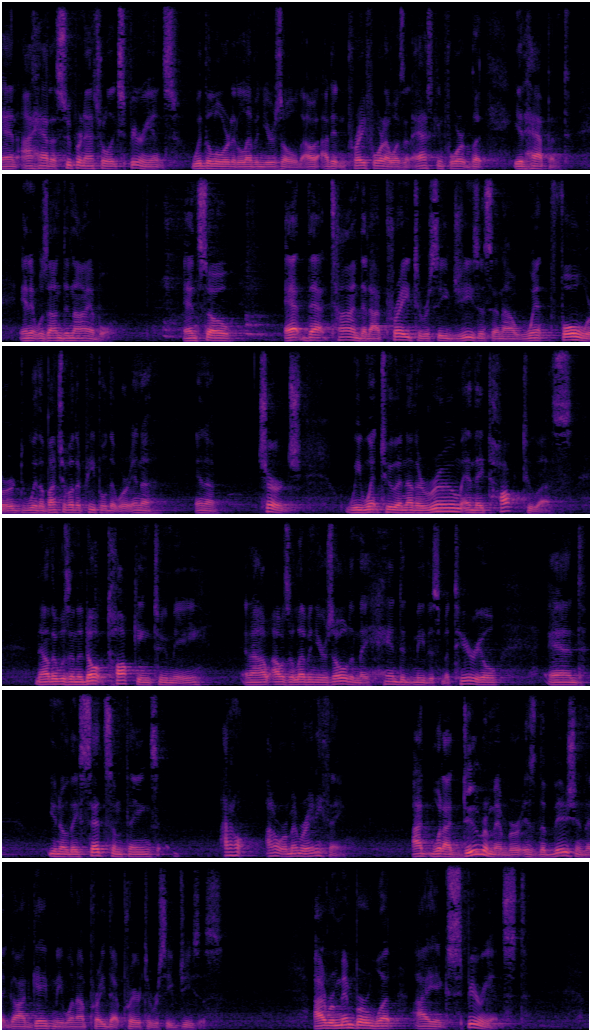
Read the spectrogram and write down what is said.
And I had a supernatural experience with the Lord at 11 years old. I, I didn't pray for it, I wasn't asking for it, but it happened. And it was undeniable. And so at that time that I prayed to receive Jesus and I went forward with a bunch of other people that were in a, in a church, we went to another room and they talked to us. Now, there was an adult talking to me, and I, I was 11 years old, and they handed me this material, and, you know, they said some things. I don't, I don't remember anything. I, what I do remember is the vision that God gave me when I prayed that prayer to receive Jesus. I remember what I experienced.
